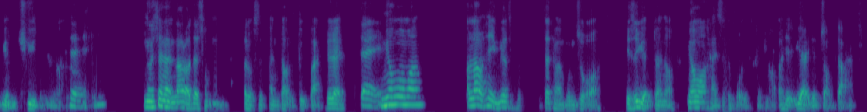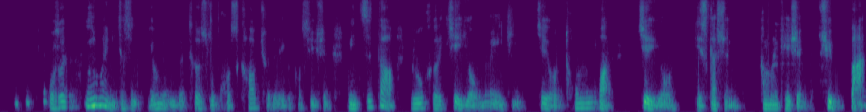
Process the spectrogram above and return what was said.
远距离哦。对，因为现在 Lara 在从俄罗斯搬到了杜拜，对不对？对，喵汪汪？啊，Lara 现在也没有在台湾工作哦，也是远端哦。喵汪还是活得很好，而且越来越壮大。我说，因为你就是拥有一个特殊 cross culture 的一个 position，你知道如何借由媒体、借由通话、借由 discussion communication 去把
